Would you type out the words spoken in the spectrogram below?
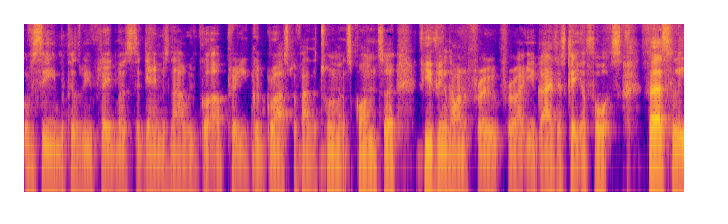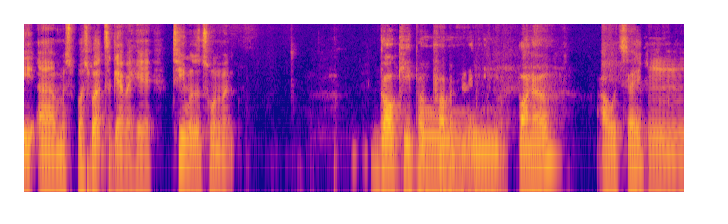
obviously, because we've played most of the games now, we've got a pretty good grasp of how the tournament's gone. So, a few things I want to throw throw at you guys. Just get your thoughts. Firstly, um, let's, let's work together here. Team of the tournament. Goalkeeper probably Bono, I would say. Hmm.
